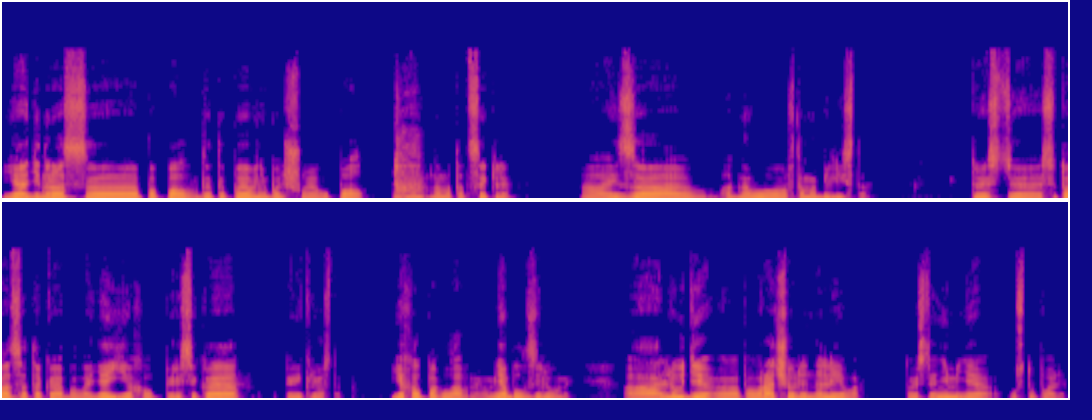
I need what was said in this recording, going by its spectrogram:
Я один раз э, попал в ДТП в небольшое, упал на, на мотоцикле а, из-за одного автомобилиста. То есть э, ситуация такая была. Я ехал, пересекая перекресток. Ехал по главной, у меня был зеленый. А люди э, поворачивали налево. То есть они меня уступали.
